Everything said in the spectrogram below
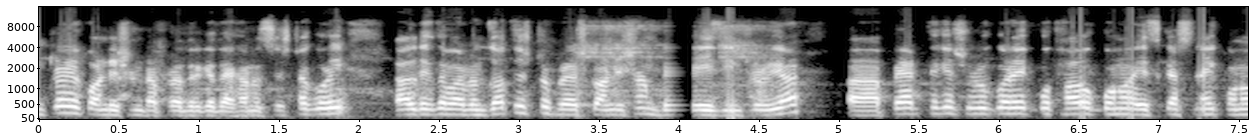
ইন্টারিয়ার কন্ডিশনটা আপনাদেরকে দেখানোর চেষ্টা করি, তাহলে দেখতে পারবেন যথেষ্ট fresh condition beige interior pad থেকে শুরু করে কোথাও কোনো স্ক্র্যাচ নাই, কোনো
